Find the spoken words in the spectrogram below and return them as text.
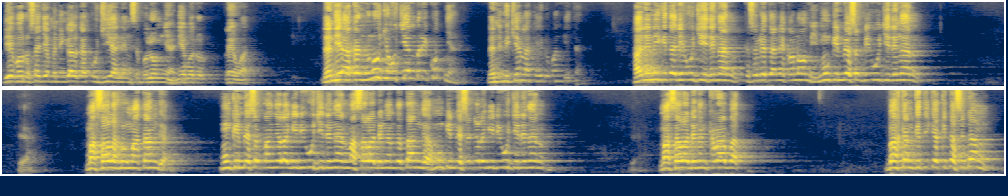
dia baru saja meninggalkan ujian yang sebelumnya, dia baru lewat. Dan dia akan menuju ujian berikutnya. Dan demikianlah kehidupan kita. Hari ini kita diuji dengan kesulitan ekonomi, mungkin besok diuji dengan ya, masalah rumah tangga. Mungkin besok lagi diuji dengan masalah dengan tetangga, mungkin besoknya lagi diuji dengan masalah dengan kerabat. Bahkan ketika kita sedang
